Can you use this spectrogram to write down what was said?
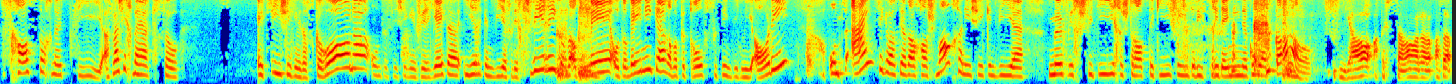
das kann es doch nicht sein. Also weißt, ich merke so, jetzt ist irgendwie das Corona und es ist irgendwie für jeden irgendwie vielleicht schwierig oder, oder mehr oder weniger, aber betroffen sind irgendwie alle. Und das Einzige, was du ja da kannst machen, ist irgendwie möglichst für dich eine Strategie finden, wie es dir in dem hinein gut geht. Ja, aber Sarah, also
